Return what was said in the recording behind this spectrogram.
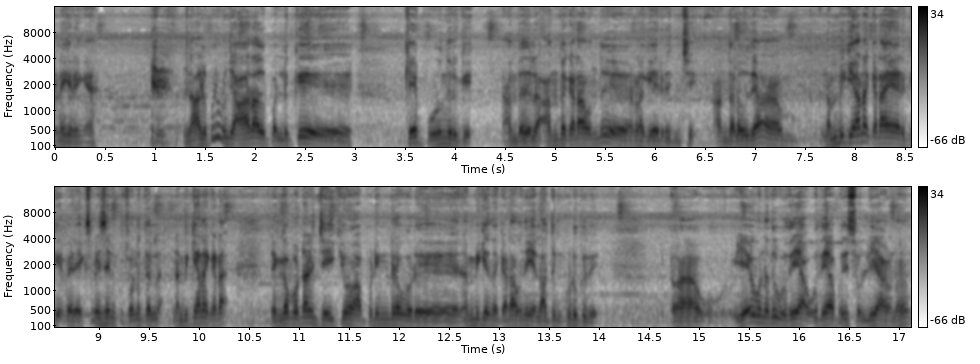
நினைக்கிறேங்க. நாலு பல்லு கொஞ்சம் ஆறாவது பல்லுக்கு கேப் உளுந்துருக்கு அந்த இதில் அந்த கடை வந்து நல்லா கேர் இருந்துச்சு. அந்த அளவு தான் நம்பிக்கையான கடாயாக இருக்குது வேறு எக்ஸ்பிரஷனுக்கு சொல்ல தெரில நம்பிக்கையான கடை. எங்கே போட்டாலும் ஜெயிக்கும் அப்படின்ற ஒரு நம்பிக்கை அந்த கடை வந்து எல்லாத்துக்கும் கொடுக்குது. ஏவுனது உதயா. உதயா பற்றி சொல்லி ஆகணும்.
